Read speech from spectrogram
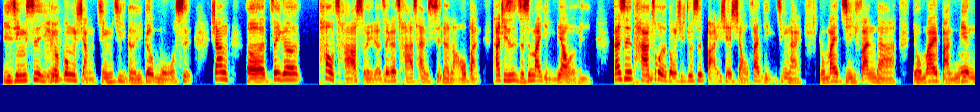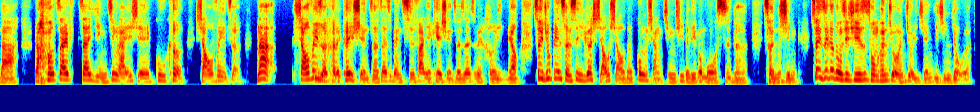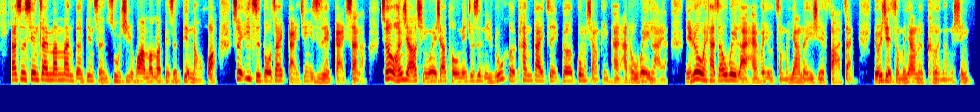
已经是一个共享经济的一个模式。像呃这个泡茶水的这个茶餐室的老板，他其实只是卖饮料而已。但是他做的东西就是把一些小贩引进来，有卖鸡饭的，有卖板面的，然后再再引进来一些顾客消费者，那。消费者可能可以选择在这边吃饭，也可以选择在这边喝饮料，所以就变成是一个小小的共享经济的一个模式的成型。所以这个东西其实从很久很久以前已经有了，但是现在慢慢的变成数据化，慢慢变成电脑化，所以一直都在改进，一直在改善啊。所以我很想要请问一下 Tony，就是你如何看待这个共享平台它的未来啊？你认为它在未来还会有怎么样的一些发展，有一些怎么样的可能性？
